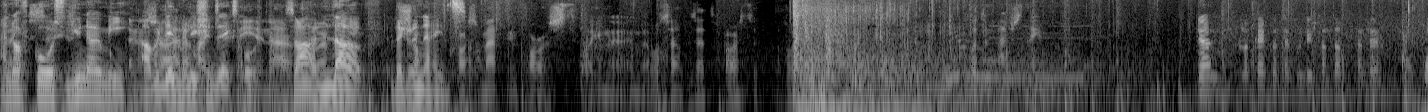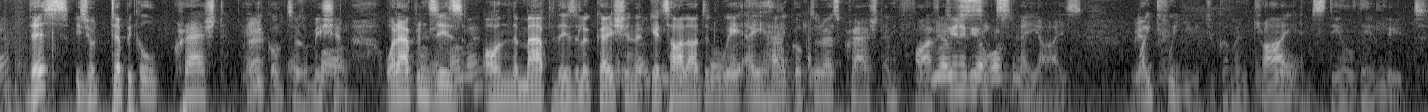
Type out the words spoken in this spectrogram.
and of course, you know me. I'm a a I demolitions expert, DD, and I so I love the grenades. across the map in forest, like in the, in the what's that? Is that the forest? What's the map's name? Dan, laat kyk wat ek met die kant af kan doen. Okay. This is your typical crashed helicopter mission. What happens is on the map there's a location that gets highlighted where a helicopter has crashed and five to you know, you're six. AIs wait for you to come and try and steal their loot.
